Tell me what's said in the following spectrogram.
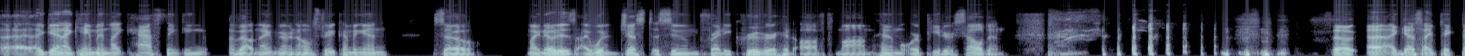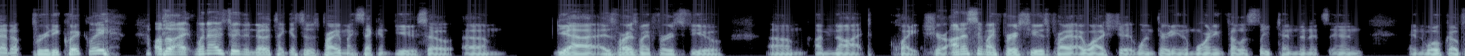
uh, again, I came in like half thinking about Nightmare on Elm Street coming in. So my note is I would just assume Freddy Krueger had offed mom, him or Peter Selden. so uh, I guess I picked that up pretty quickly. Although I, when I was doing the notes, I guess it was probably my second view. So um, yeah, as far as my first view, um, I'm not quite sure. Honestly, my first view is probably I watched it at 1.30 in the morning, fell asleep 10 minutes in, and woke up.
